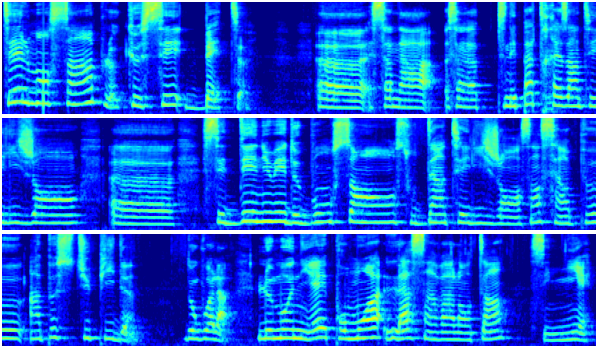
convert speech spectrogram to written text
tellement simple que c'est bête. Euh, ça n'a, ce n'est pas très intelligent, euh, c'est dénué de bon sens ou d'intelligence, hein. c'est un peu, un peu stupide. Donc voilà, le mot niais, pour moi, la Saint-Valentin, c'est niais.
